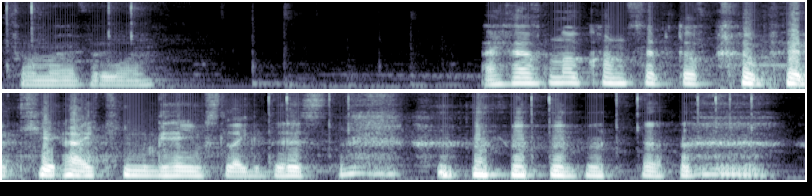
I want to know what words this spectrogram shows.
from everyone. I have no concept of property right in games like this.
